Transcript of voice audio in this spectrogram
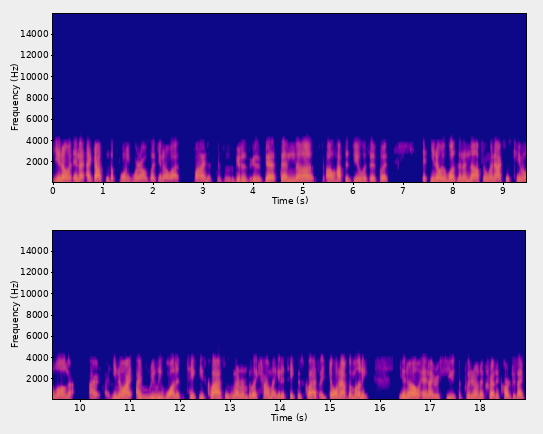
you know, and I, I got to the point where I was like, you know what, fine. If this is as good as it gets, then uh, I'll have to deal with it. But it, you know, it wasn't enough. And when Access came along, I, you know, I, I really wanted to take these classes, and I remember like, how am I going to take this class? I don't have the money, you know, and I refused to put it on a credit card because I'd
